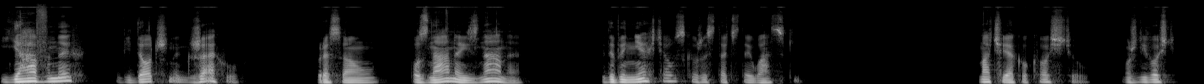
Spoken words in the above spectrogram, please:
jawnych, widocznych grzechów, które są poznane i znane, gdyby nie chciał skorzystać z tej łaski macie jako Kościół możliwość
